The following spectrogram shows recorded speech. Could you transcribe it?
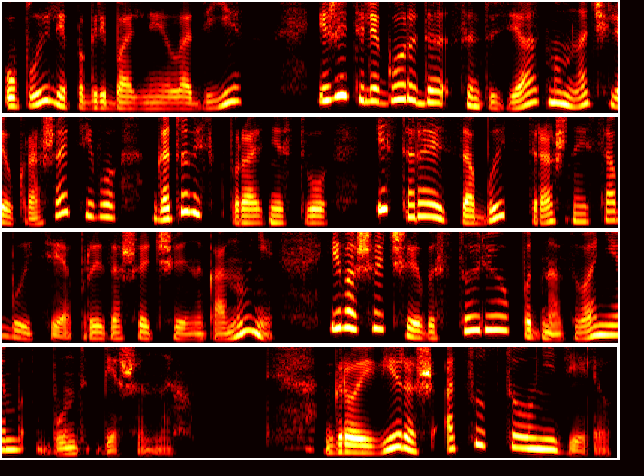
уплыли погребальные ладьи, и жители города с энтузиазмом начали украшать его, готовясь к празднеству и стараясь забыть страшные события, произошедшие накануне и вошедшие в историю под названием «Бунт бешеных». Грой Вирош отсутствовал неделю,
